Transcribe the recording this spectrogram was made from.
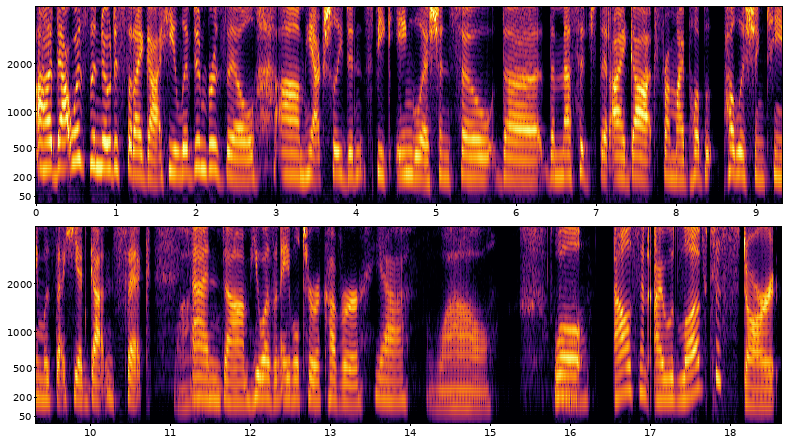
Uh, that was the notice that I got. He lived in Brazil. Um, he actually didn't speak English, and so the the message that I got from my pub- publishing team was that he had gotten sick, and um, he wasn't able to recover. Yeah. Wow. Well, Allison, I would love to start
